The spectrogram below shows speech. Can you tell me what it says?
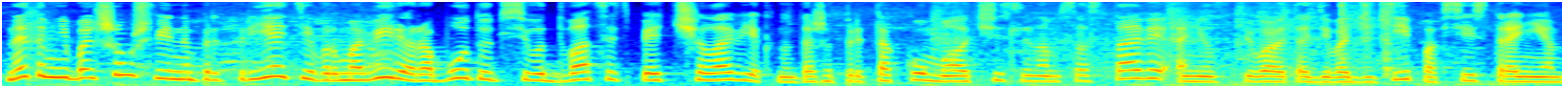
На этом небольшом швейном предприятии в Армавире работают всего 25 человек, но даже при таком малочисленном составе они успевают одевать детей по всей стране,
